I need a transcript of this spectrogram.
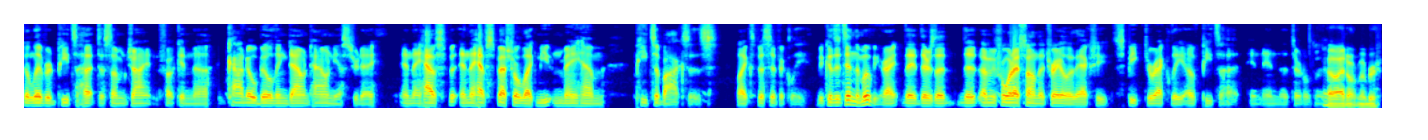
delivered Pizza Hut to some giant fucking uh, condo building downtown yesterday, and they have spe- and they have special like Mutant Mayhem pizza boxes. Like specifically because it's in the movie, right? They, there's a, the, I mean, from what I saw in the trailer, they actually speak directly of Pizza Hut in, in the Turtles movie. oh, I don't remember.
